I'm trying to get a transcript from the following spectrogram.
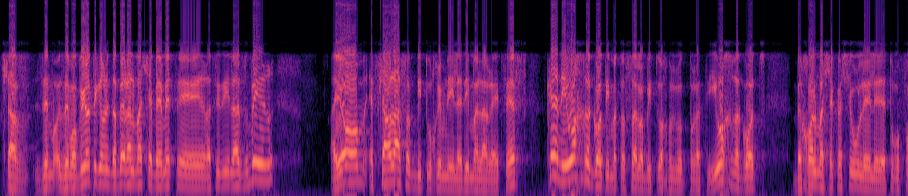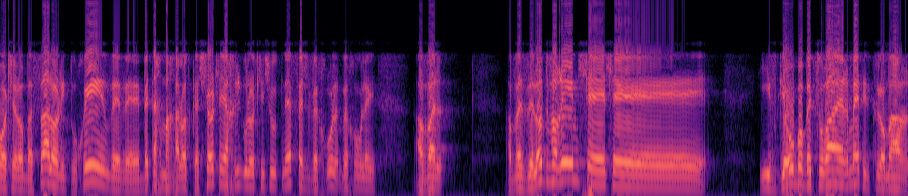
עכשיו, זה, זה מוביל אותי גם לדבר על מה שבאמת אה, רציתי להסביר. היום אפשר לעשות ביטוחים לילדים על הרצף. כן, יהיו החרגות אם את עושה לו ביטוח בריאות פרטי. יהיו החרגות בכל מה שקשור לתרופות שלו בסל או ניתוחים, ובטח מחלות קשות שיחריגו לו תשישות נפש וכולי וכולי. אבל, אבל זה לא דברים ש... ש... יפגעו בו בצורה הרמטית, כלומר,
